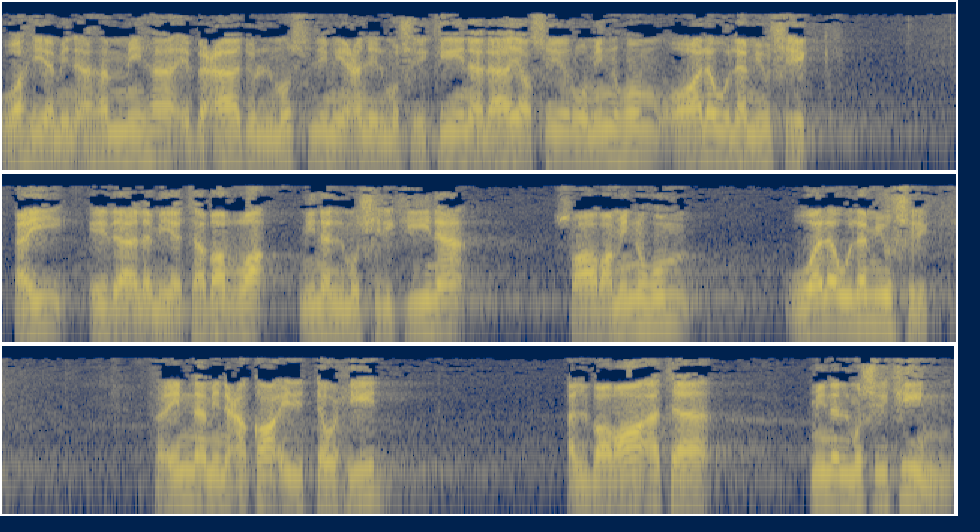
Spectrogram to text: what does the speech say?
وهي من أهمها إبعاد المسلم عن المشركين لا يصير منهم ولو لم يشرك. أي إذا لم يتبرأ من المشركين صار منهم ولو لم يشرك. فإن من عقائد التوحيد البراءة من المشركين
